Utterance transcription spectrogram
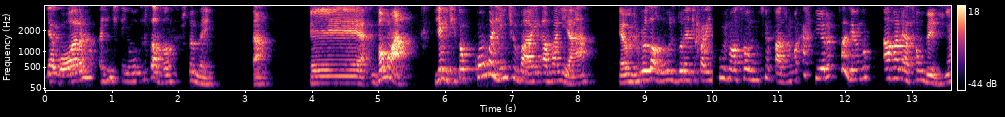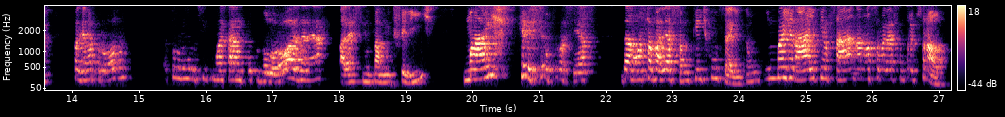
e agora a gente tem outros avanços também, tá? É, vamos lá. Gente, então, como a gente vai avaliar é, os meus alunos durante a quarentena, com os nossos alunos sentados numa carteira, fazendo a avaliação deles, né? Fazendo a prova. Tá todo mundo assim, com uma cara um pouco dolorosa, né? Parece que não está muito feliz, mas esse é o processo da nossa avaliação que a gente consegue. Então, imaginar e pensar na nossa avaliação tradicional,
